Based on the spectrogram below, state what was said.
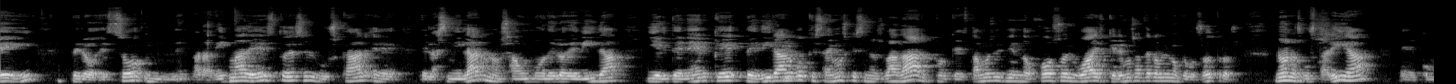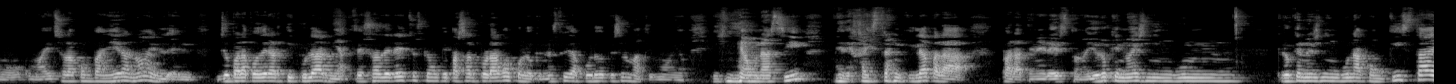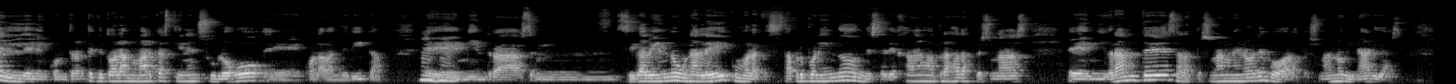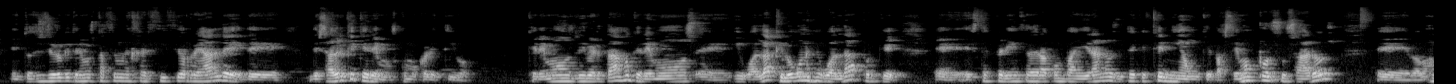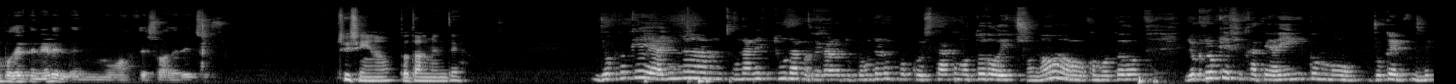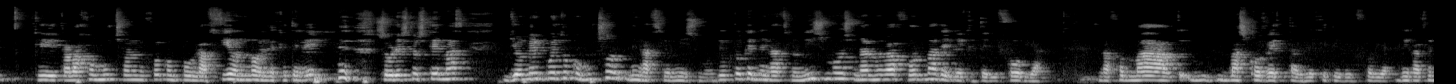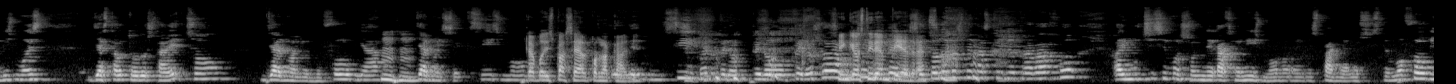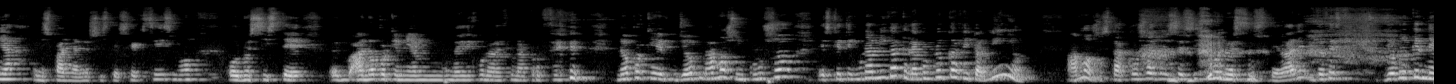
pero eso, mm, el paradigma de esto es el buscar, eh, el asimilarnos a un modelo de vida y el tener que pedir algo que sabemos que se nos va a dar, porque estamos diciendo, jo, sois guays, queremos hacer lo mismo que vosotros. No, nos gustaría, eh, como, como, ha dicho la compañera, ¿no? El, yo para poder articular mi acceso a derechos tengo que pasar por algo con lo que no estoy de acuerdo, que es el matrimonio. Y ni aún así me dejáis tranquila para, para tener esto, ¿no? Yo creo que no es ningún, creo que no es ninguna conquista el, el encontrarte que todas las marcas tienen su logo eh, con la banderita. Uh -huh. eh, mientras mmm, siga habiendo una ley como la que se está proponiendo donde se dejan atrás a las personas eh, migrantes, a las personas menores o a las personas no binarias. Entonces yo creo que tenemos que hacer un ejercicio real de, de, de saber qué queremos como colectivo. ¿Queremos libertad o queremos eh, igualdad? Que luego no es igualdad, porque esta experiencia de la compañera nos dice que es que ni aunque pasemos por sus aros, eh, vamos a poder tener el, el, mismo acceso a derechos. Sí, sí, no, totalmente. Yo creo que hay una, una lectura, porque claro, tu pregunta un poco está como todo hecho, ¿no? O como todo. Yo creo que, fíjate, ahí como yo que, que trabajo mucho a lo mejor con población, ¿no? LGTB, sobre estos temas, yo me encuentro con mucho negacionismo. Yo creo que el negacionismo es una nueva forma de LGTBfobia, una forma más correcta de LGTBfobia. Negacionismo es ya está todo está hecho, ya no hay homofobia, uh -huh. ya no hay sexismo. Ya podéis pasear por la calle. Eh, sí, bueno, pero, pero, pero eso Sin que os tiren piedras. En todos los temas que yo trabajo hay muchísimo son negacionismo. ¿no? En España no existe homofobia, en España no existe sexismo, o no existe. Eh, ah, no, porque me, me dijo una vez una profe. no, porque yo, vamos, incluso es que tengo una amiga que le ha comprado un carrito al niño. Vamos, esta cosa del sexismo no existe, ¿vale? Entonces, yo creo que el,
